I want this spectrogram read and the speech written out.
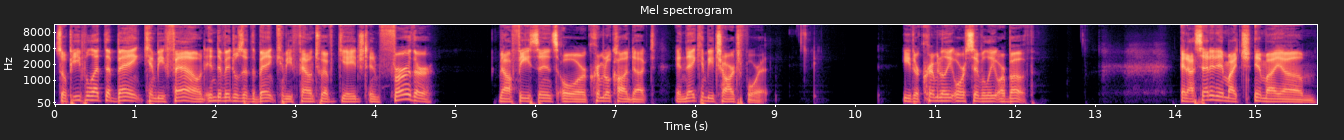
So people at the bank can be found, individuals at the bank can be found to have engaged in further malfeasance or criminal conduct, and they can be charged for it, either criminally or civilly or both and I said it in my in my um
